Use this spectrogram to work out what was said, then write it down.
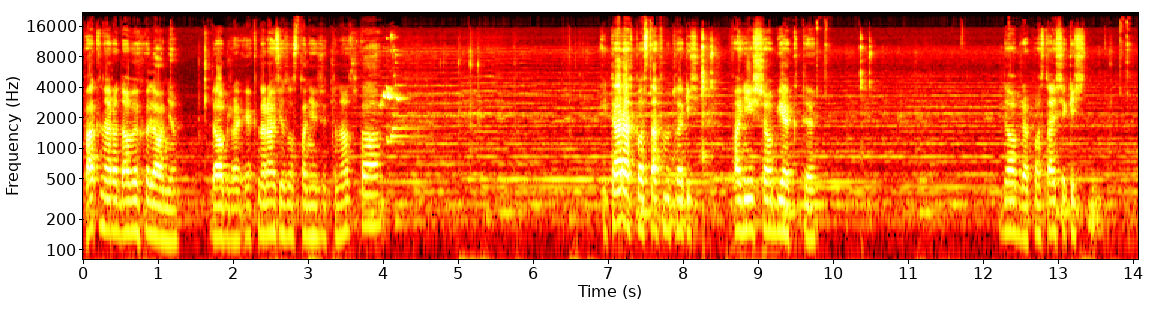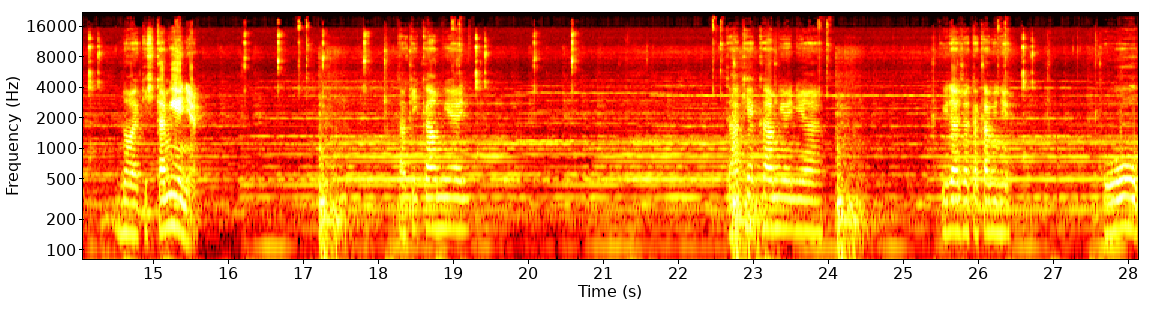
Park Narodowy Chylonia. Dobrze, jak na razie zostanie ta nazwa. I teraz postawmy tu jakieś fajniejsze obiekty. Dobrze, postawić jakieś... No, jakieś kamienie. Taki kamień. Takie kamienie. Widać, że te kamienie... Uuu,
